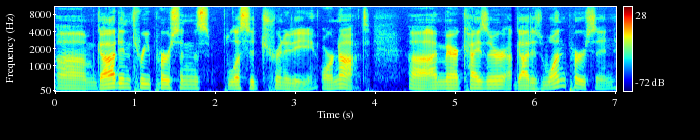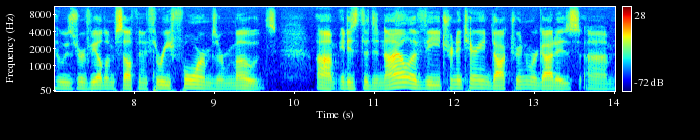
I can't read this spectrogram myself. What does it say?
um, God in three persons, blessed Trinity, or not. Uh, I'm Merrick Kaiser. God is one person who has revealed himself in three forms or modes. Um, it is the denial of the Trinitarian doctrine where God is um,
